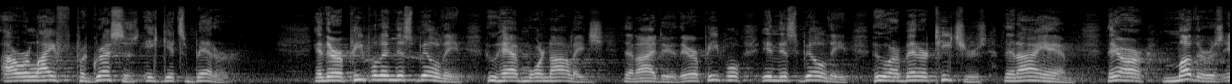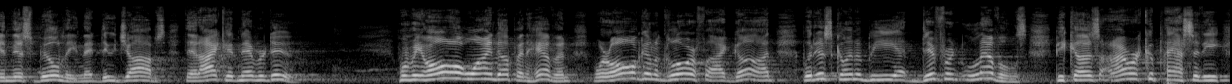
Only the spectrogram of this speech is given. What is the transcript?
our life progresses, it gets better. And there are people in this building who have more knowledge than I do. There are people in this building who are better teachers than I am. There are mothers in this building that do jobs that I could never do. When we all wind up in heaven, we're all going to glorify God, but it's going to be at different levels because our capacity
